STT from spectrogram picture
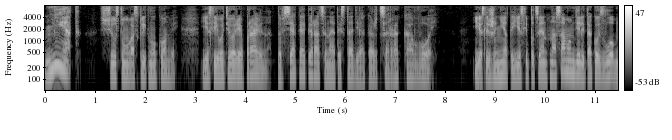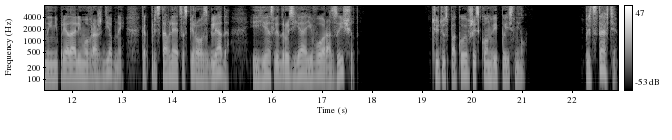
«Нет!» — с чувством воскликнул Конвей. «Если его теория правильна, то всякая операция на этой стадии окажется роковой». Если же нет, и если пациент на самом деле такой злобный и непреодолимо враждебный, как представляется с первого взгляда, и если друзья его разыщут... Чуть успокоившись, Конвей пояснил. «Представьте,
